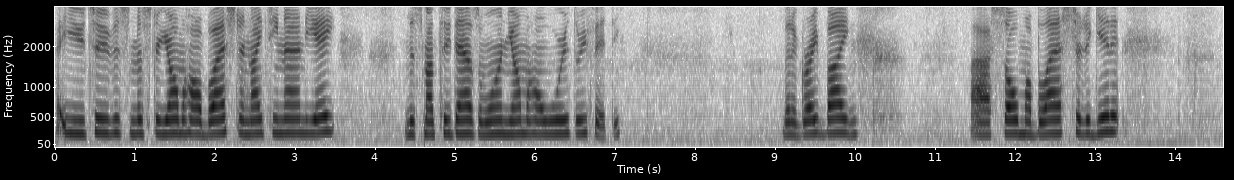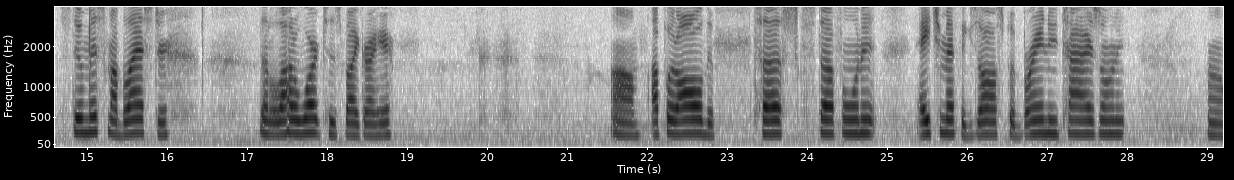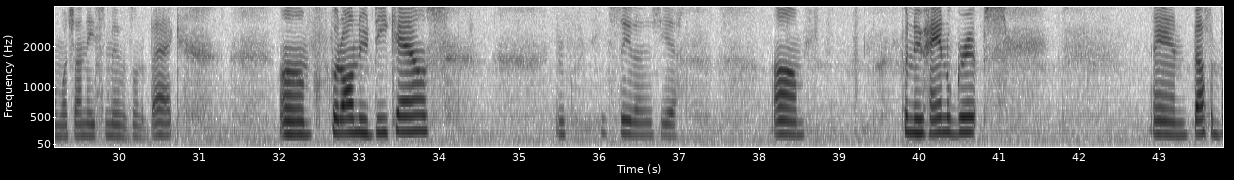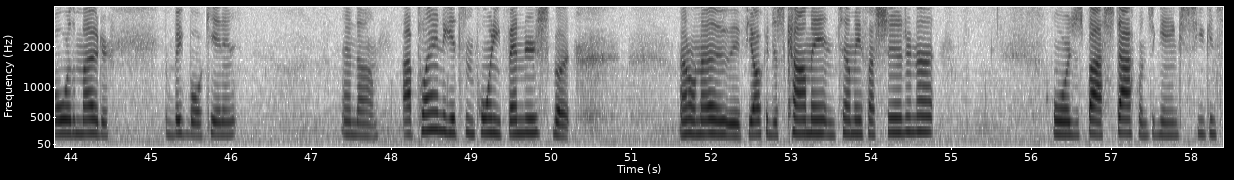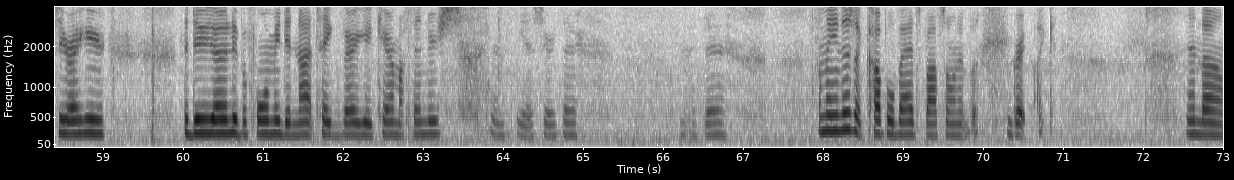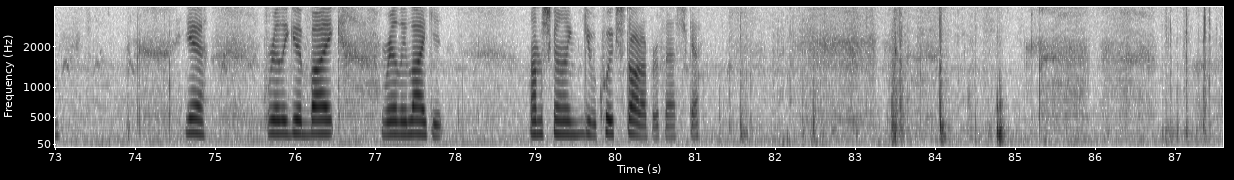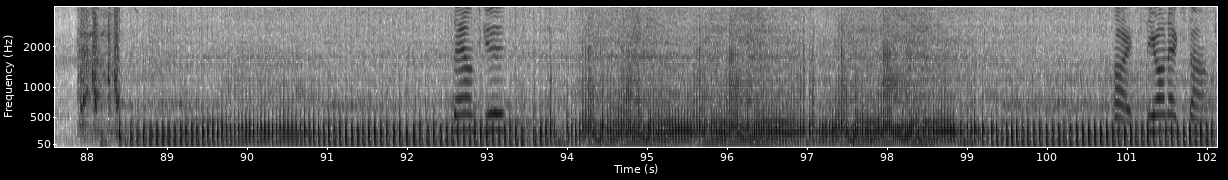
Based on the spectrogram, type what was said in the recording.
Hey YouTube, this is Mr. Yamaha Blaster 1998. This is my 2001 Yamaha Warrior 350. Been a great bike. I sold my Blaster to get it. Still miss my Blaster. Done a lot of work to this bike right here. Um, I put all the Tusk stuff on it. HMF exhaust, put brand new tires on it um, which I need some new ones on the back. Um, put all new decals. You can see those, yeah. Um, put new handle grips. And about to bore the motor. The big boy kit in it. And um, I plan to get some pointy fenders, but I don't know if y'all could just comment and tell me if I should or not or just buy stock ones again because you can see right here the dude owned it before me did not take very good care of my fenders. And yeah see right there. Right there. I mean there's a couple bad spots on it but great bike and um yeah really good bike. Really like it. I'm just gonna give a quick start up real fast okay Sounds good. Alright, see y'all next time.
